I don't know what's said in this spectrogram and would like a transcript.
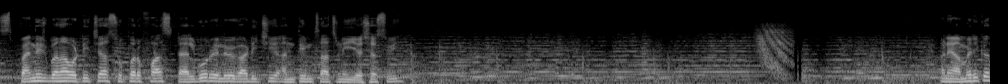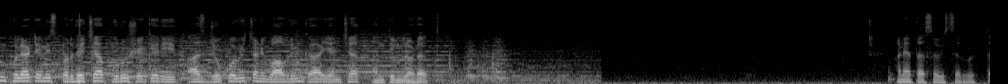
स्पॅनिश बनावटीच्या सुपरफास्ट टॅल्गो रेल्वेगाडीची अंतिम चाचणी यशस्वी. आणि अमेरिकन खुल्या टेनिस स्पर्धेच्या पुरुष एकेरीत आज जोकोविच आणि वावरिंका यांच्यात अंतिम लढत. आणि आता सविस्तर वृत्त.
